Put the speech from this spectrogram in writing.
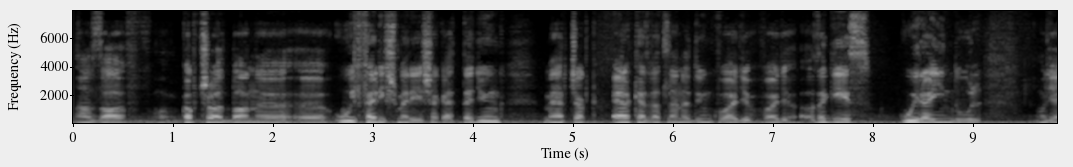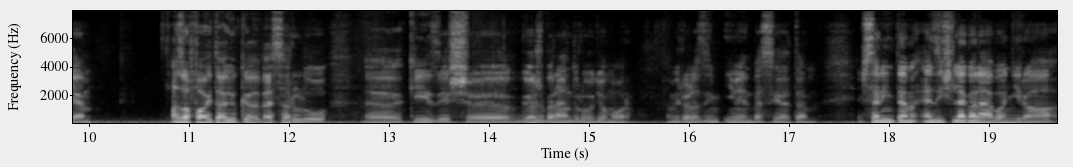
azzal kapcsolatban új felismeréseket tegyünk, mert csak elkedvetlenedünk, vagy, vagy az egész újraindul, ugye az a fajta ökölbe szoruló kéz és görsbe ránduló gyomor, amiről az imént beszéltem. És szerintem ez is legalább annyira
